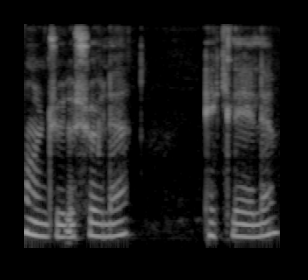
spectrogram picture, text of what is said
Sonuncuyu da şöyle ekleyelim.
